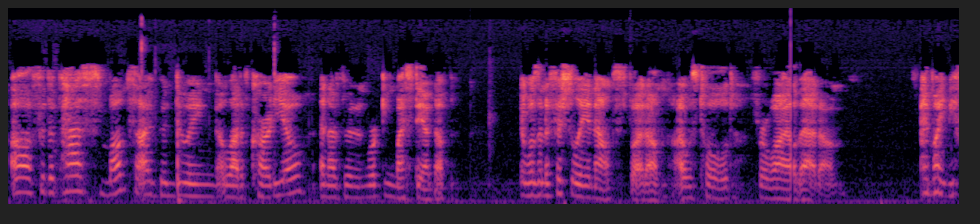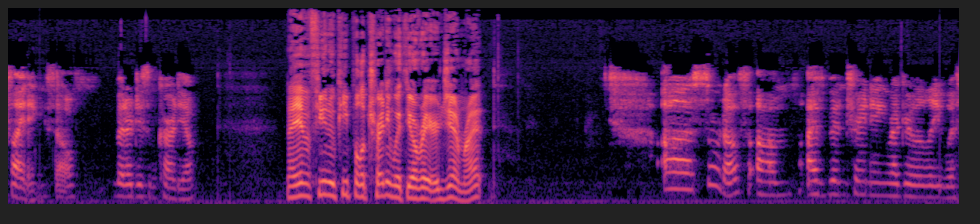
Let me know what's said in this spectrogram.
Uh, for the past month, I've been doing a lot of cardio, and I've been working my stand-up. It wasn't officially announced, but um, I was told for a while that um, I might be fighting, so better do some cardio. Now, you have a few new people training with you over at your gym, right? Uh, sort of. Um, I've been training regularly with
